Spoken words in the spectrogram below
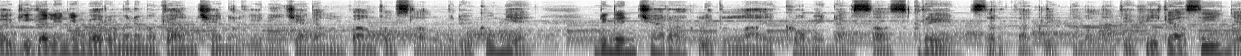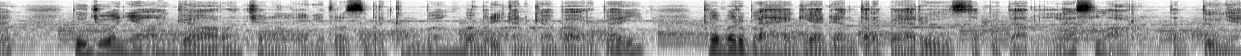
bagi kalian yang baru menemukan channel ini, jangan lupa untuk selalu mendukungnya dengan cara klik like, komen, dan subscribe, serta klik tombol notifikasinya. Tujuannya agar channel ini terus berkembang, memberikan kabar baik, kabar bahagia, dan terbaru seputar Leslar tentunya.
